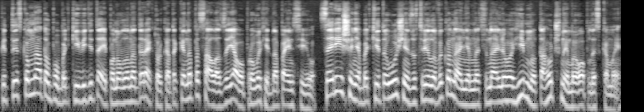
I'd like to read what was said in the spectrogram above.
Під тиском натовпу батьків і дітей поновлена директорка таки написала заяву про вихід на пенсію. Це рішення батьки та учні зустріли виконанням національного гімну та гучними оплесками.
